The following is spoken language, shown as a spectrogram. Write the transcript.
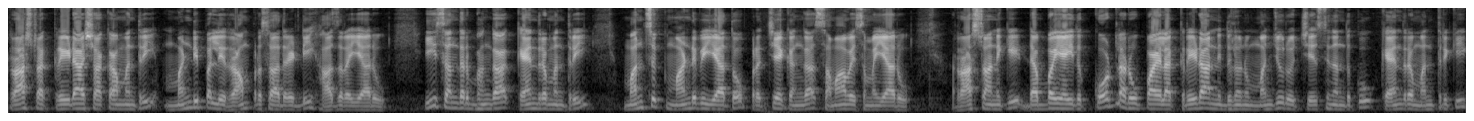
రాష్ట్ర క్రీడా శాఖ మంత్రి మండిపల్లి రాంప్రసాద్ రెడ్డి హాజరయ్యారు. ఈ సందర్భంగా కేంద్ర మంత్రి మన్సుఖ్ మాండవీయాతో ప్రత్యేకంగా సమావేశమయ్యారు. రాష్ట్రానికి డెబ్బై ఐదు కోట్ల రూపాయల క్రీడా నిధులను మంజూరు చేసినందుకు కేంద్ర మంత్రికి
